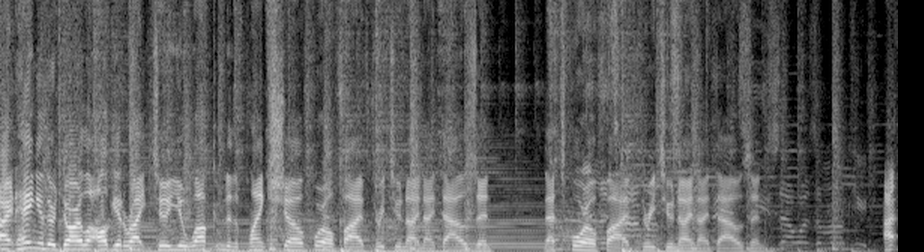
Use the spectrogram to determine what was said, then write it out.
All right, hang in there, Darla. I'll get right to you. Welcome to the Plank Show, 405 329 9000. That's 405 329 9000. I,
